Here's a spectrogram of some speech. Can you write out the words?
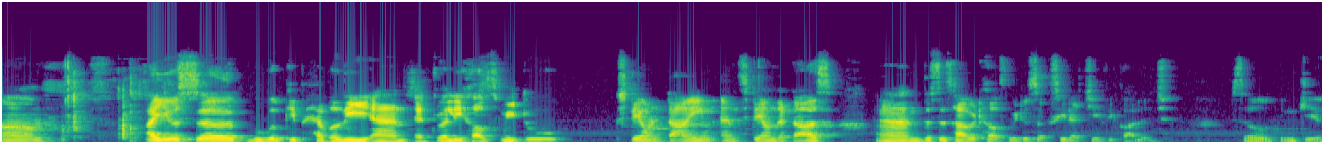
um, I use uh, Google Keep heavily, and it really helps me to stay on time and stay on the task. And this is how it helps me to succeed at JP College. So, thank you.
